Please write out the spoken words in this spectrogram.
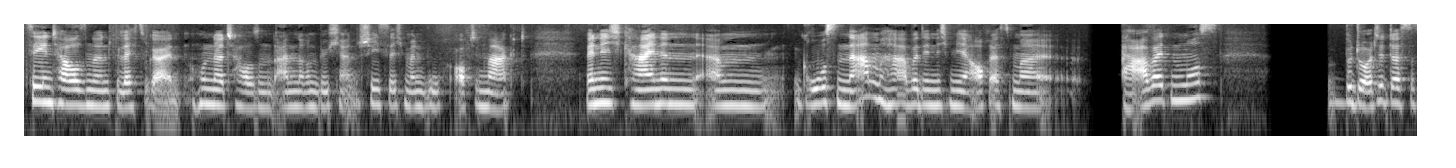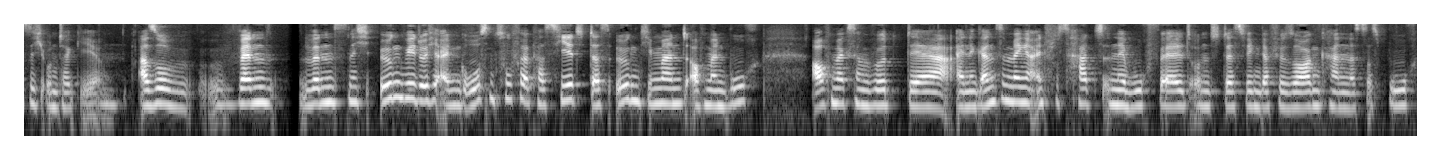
Zehntausenden, vielleicht sogar hunderttausend anderen Büchern schieße ich mein Buch auf den Markt wenn ich keinen ähm, großen Namen habe, den ich mir auch erstmal erarbeiten muss, bedeutet das, dass ich untergehe. Also wenn, wenn es nicht irgendwie durch einen großen Zufall passiert, dass irgendjemand auf mein Buch aufmerksam wird, der eine ganze Menge Einfluss hat in der Buchwelt und deswegen dafür sorgen kann, dass das Buch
